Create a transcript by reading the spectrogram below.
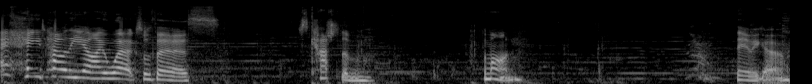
I hate how the AI works with this. Just catch them. Come on. There we go.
